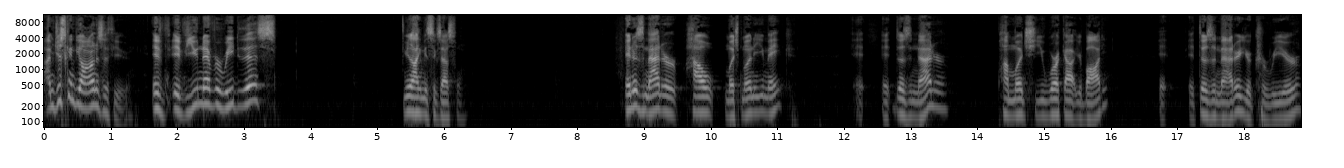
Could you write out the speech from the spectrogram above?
I'm just going to be honest with you. If, if you never read this, you're not going to be successful. It doesn't matter how much money you make. It, it doesn't matter how much you work out your body. It, it doesn't matter your career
